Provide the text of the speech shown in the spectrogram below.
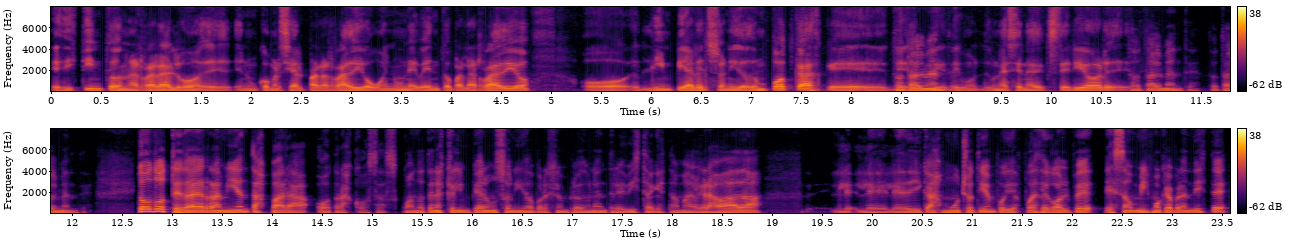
es distinto narrar algo en un comercial para radio o en un evento para radio, o limpiar el sonido de un podcast que eh, de, Totalmente. de- de- de una escena de exterior. eh, Totalmente, totalmente. Todo te da herramientas para otras cosas. Cuando tenés que limpiar un sonido, por ejemplo, de una entrevista que está mal grabada, le, le- le dedicas mucho tiempo y después de golpe eso mismo que aprendiste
